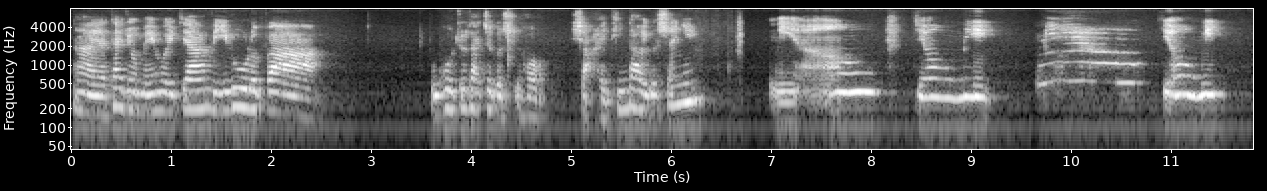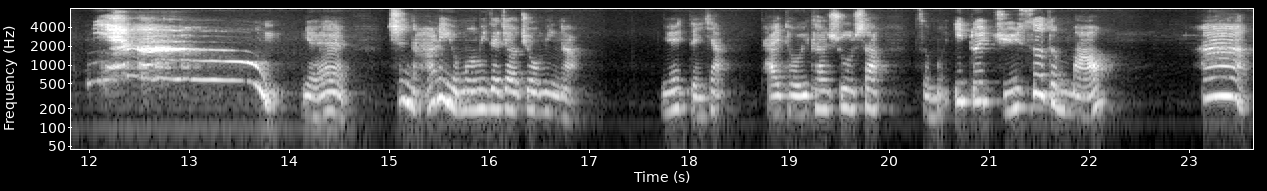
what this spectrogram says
哎呀，太久没回家，迷路了吧？不过就在这个时候，小黑听到一个声音：“喵，救命！喵，救命！喵！”耶，是哪里有猫咪在叫救命啊？耶，等一下，抬头一看，树上怎么一堆橘色的毛？啊，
